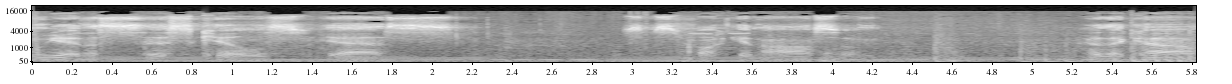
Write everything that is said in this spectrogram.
I'm getting assist kills. Yes. This is fucking awesome. Here they come.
